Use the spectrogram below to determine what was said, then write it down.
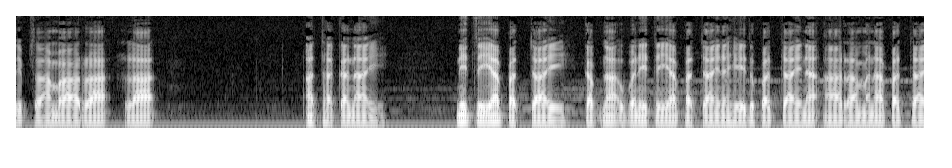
สิบสามวาระละ อัฏฐกนัย นิสยปัจจัย กับณอุปนิสยปัจจัยนเหตุปัจจัยณอารามณปัจจัย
